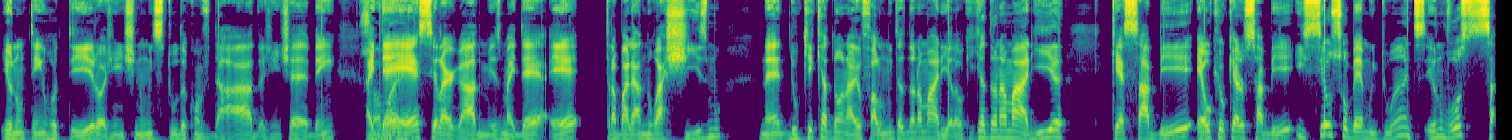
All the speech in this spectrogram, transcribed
Eu não tenho roteiro, a gente não estuda convidado, a gente é bem. Só a ideia vai. é ser largado mesmo, a ideia é trabalhar no achismo, né? Do que, que a dona. Eu falo muito da dona Maria lá. O que, que a dona Maria quer saber é o que eu quero saber. E se eu souber muito antes, eu não vou sa-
